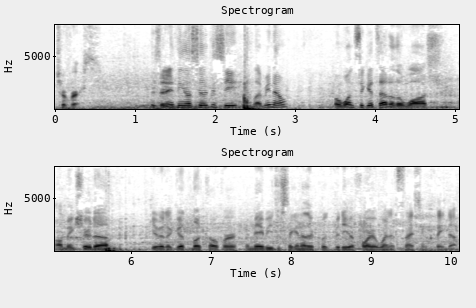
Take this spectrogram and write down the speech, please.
Traverse. If there's anything else you'd like to see, let me know. But once it gets out of the wash, I'll make sure to give it a good look over and maybe just take another quick video for you when it's nice and cleaned up.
